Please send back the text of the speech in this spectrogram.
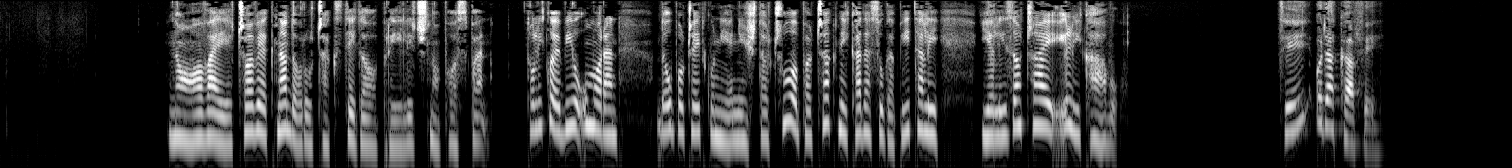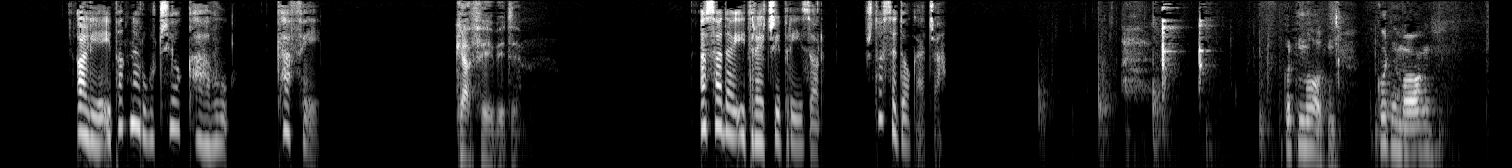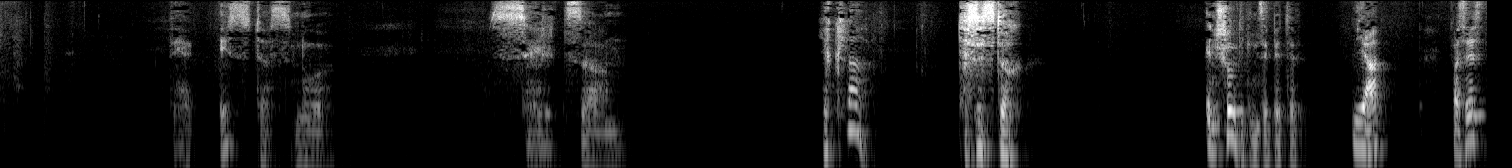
No, ovaj je čovjek na doručak stigao prilično pospan. Toliko je bio umoran da u početku nije ništa čuo, pa čak ni kada su ga pitali je li za čaj ili kavu. Tee oder Kaffee? Ali je ipak naručio kavu, kafe. Kaffee bitte. A sada i treći prizor. Što se događa? Guten Morgen. Guten Morgen. Ist das nur? Seltsam. Ja klar. Das ist doch. Entschuldigen Sie bitte. Ja, was ist?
